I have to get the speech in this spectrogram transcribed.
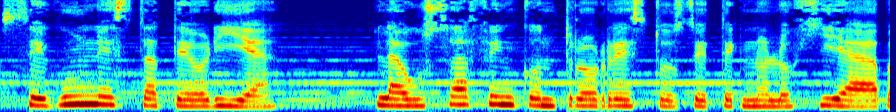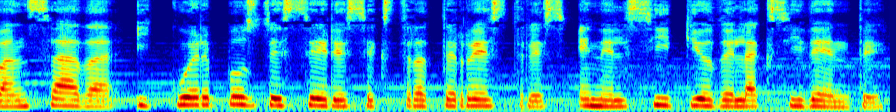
Según esta teoría, la USAF encontró restos de tecnología avanzada y cuerpos de seres extraterrestres en el sitio del accidente.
